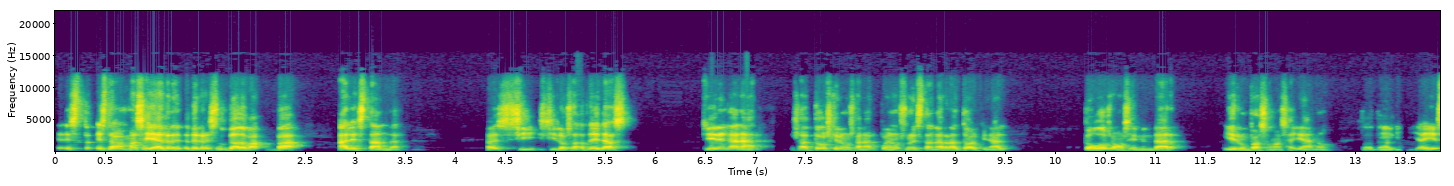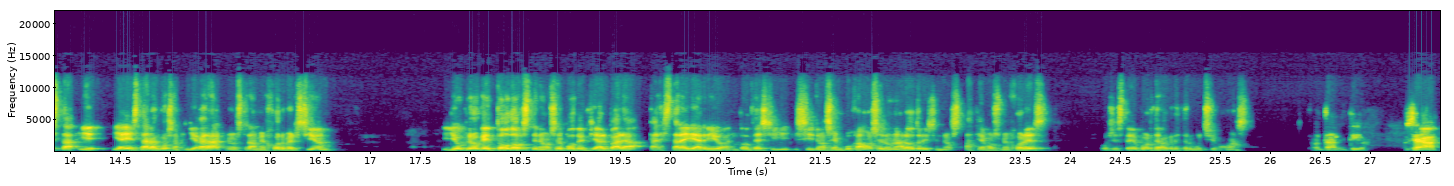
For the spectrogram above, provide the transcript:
Esto, va más allá del, resultado, va, va, al estándar. Si, si los atletas quieren ganar o sea, todos queremos ganar, ponemos un estándar alto, al final todos vamos a intentar ir un paso más allá, ¿no? Total. Y, ahí está, y, ahí está la cosa, llegar a nuestra mejor versión. Y yo creo que todos tenemos el potencial para, estar ahí arriba. Entonces, si, nos empujamos el uno al otro y si nos hacemos mejores, pues este deporte va a crecer muchísimo más. Total, tío. O sea,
